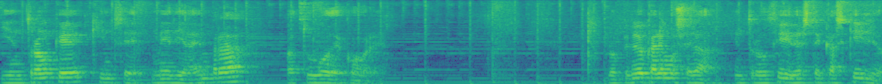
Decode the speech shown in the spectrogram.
y entronque 15 media hembra para tubo de cobre. Lo primero que haremos será introducir este casquillo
